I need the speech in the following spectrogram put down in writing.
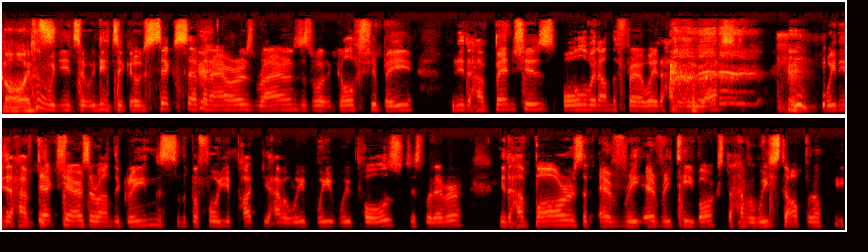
God. we need to we need to go six seven hours rounds is what golf should be. We need to have benches all the way down the fairway to have a wee rest. we need to have deck chairs around the greens so that before you putt you have a wee wee, wee pause, just whatever. You need to have bars at every every tee box to have a wee stop and a, wee,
